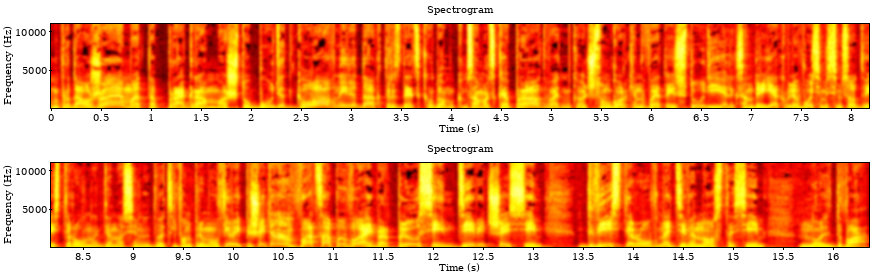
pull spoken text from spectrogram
Мы продолжаем. Это программа «Что будет?». Главный редактор издательского дома «Комсомольская правда» Вадим Николаевич Сунгоркин в этой студии. Александр Яковлев, 8 800 200 ровно 9702, телефон прямого эфира. И пишите нам в WhatsApp и Viber. Плюс 7 967 200 ровно 9702.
